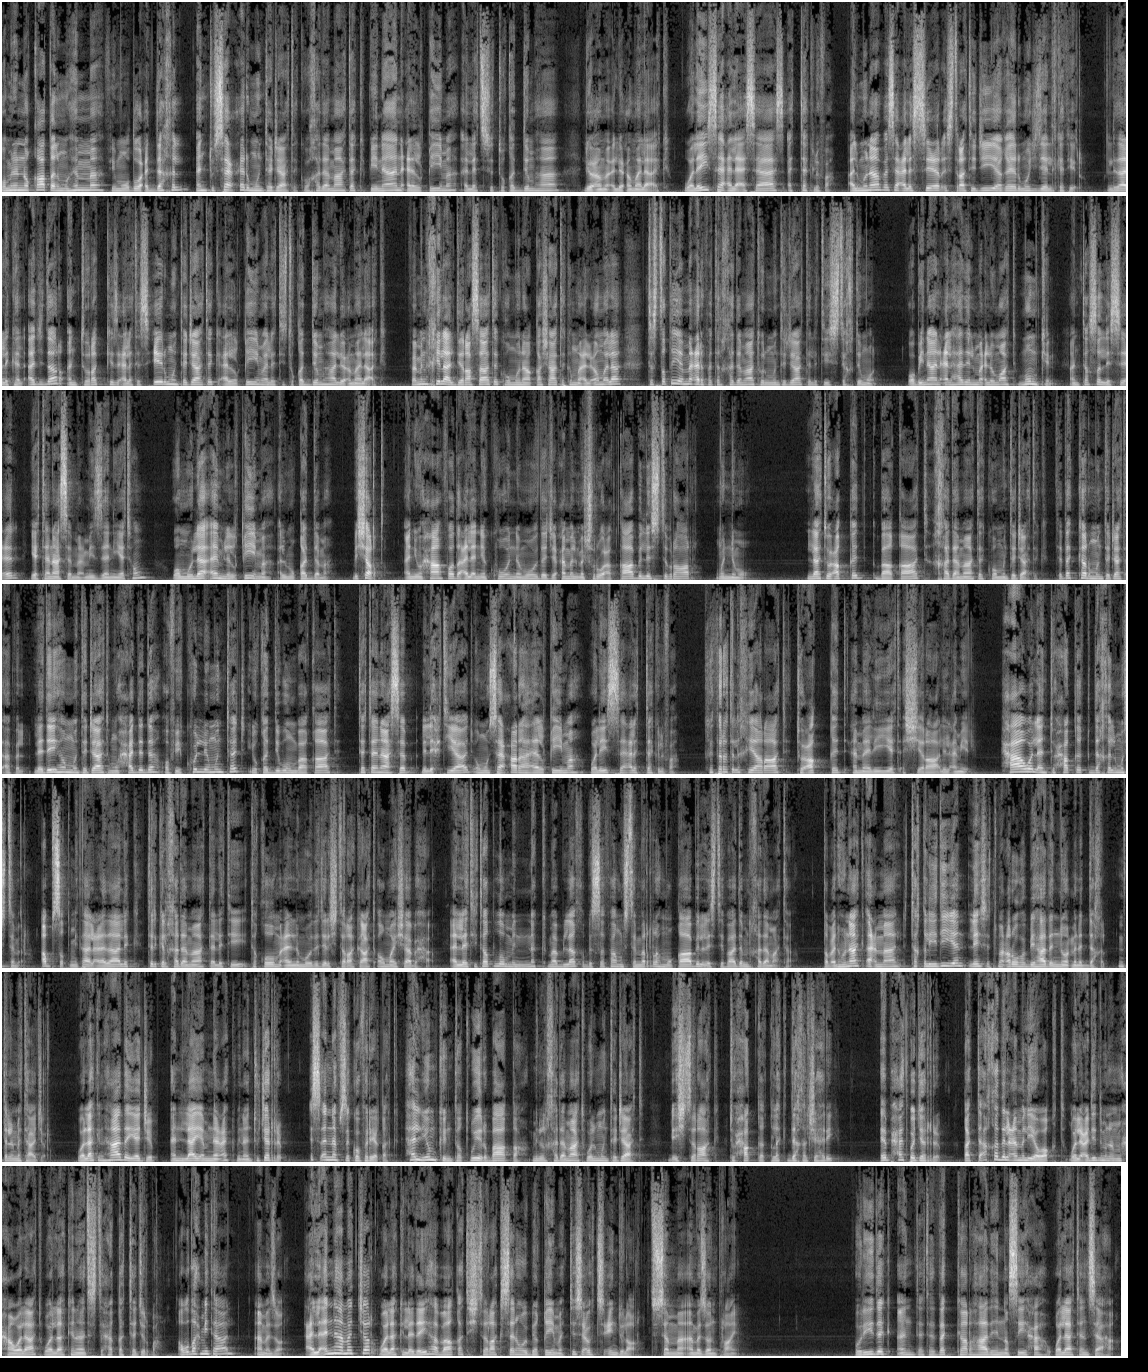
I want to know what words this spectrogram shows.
ومن النقاط المهمة في موضوع الدخل أن تسعر منتجاتك وخدماتك بناء على القيمة التي ستقدمها لعملائك وليس على أساس التكلفة. المنافسة على السعر استراتيجية غير مجدية للكثير. لذلك الأجدر أن تركز على تسعير منتجاتك على القيمة التي تقدمها لعملائك. فمن خلال دراساتك ومناقشاتك مع العملاء تستطيع معرفة الخدمات والمنتجات التي يستخدمون. وبناء على هذه المعلومات ممكن أن تصل لسعر يتناسب مع ميزانيتهم وملائم للقيمة المقدمة بشرط أن يحافظ على أن يكون نموذج عمل مشروع قابل للاستمرار والنمو. لا تعقد باقات خدماتك ومنتجاتك. تذكر منتجات أبل. لديهم منتجات محددة وفي كل منتج يقدمون باقات تتناسب للاحتياج ومسعرة على القيمة وليس على التكلفة. كثرة الخيارات تعقد عملية الشراء للعميل. حاول أن تحقق دخل مستمر. أبسط مثال على ذلك تلك الخدمات التي تقوم على نموذج الاشتراكات أو ما يشابهها التي تطلب منك مبلغ بصفة مستمرة مقابل الاستفادة من خدماتها. طبعا هناك أعمال تقليديا ليست معروفة بهذا النوع من الدخل مثل المتاجر. ولكن هذا يجب أن لا يمنعك من أن تجرب. اسأل نفسك وفريقك هل يمكن تطوير باقة من الخدمات والمنتجات باشتراك تحقق لك دخل شهري؟ ابحث وجرب. قد تأخذ العملية وقت والعديد من المحاولات ولكنها تستحق التجربة. أوضح مثال أمازون. على أنها متجر ولكن لديها باقة اشتراك سنوي بقيمة 99 دولار تسمى أمازون برايم. أريدك أن تتذكر هذه النصيحة ولا تنساها.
